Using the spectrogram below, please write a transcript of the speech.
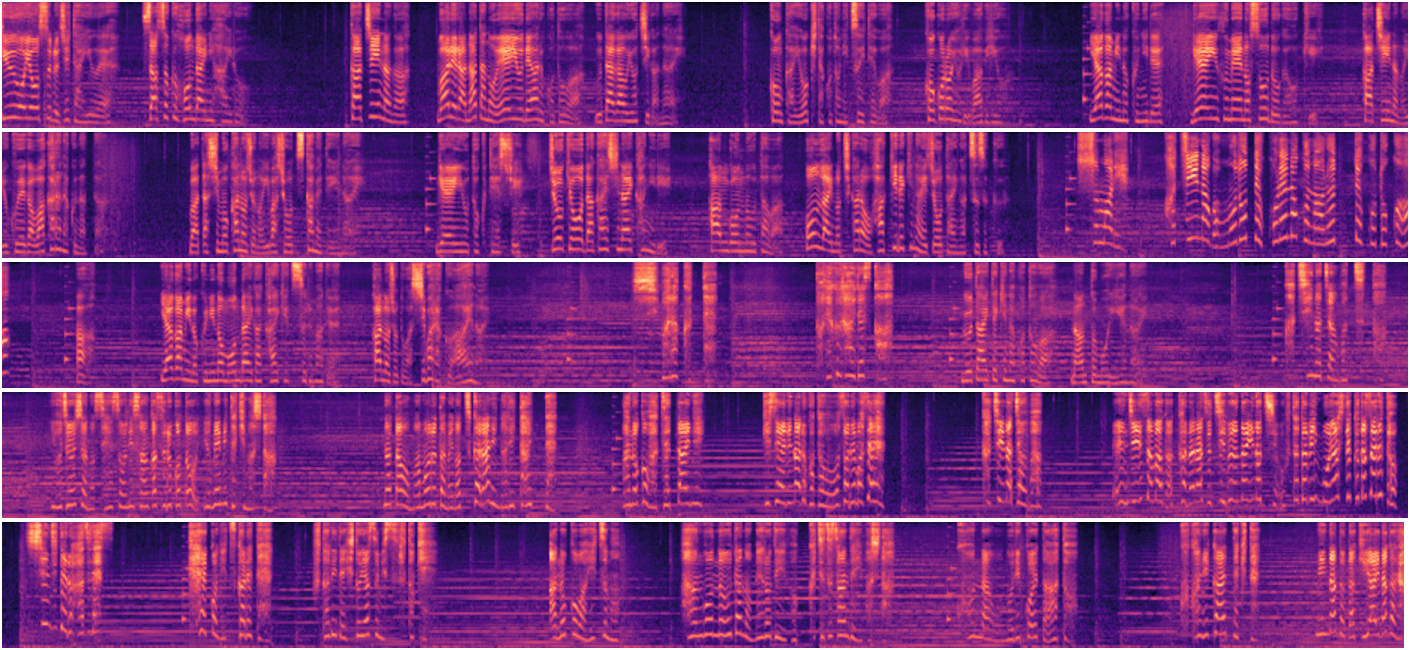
急を要する事態ゆえ早速本題に入ろう。カチーナが我らナタの英雄であることは疑う余地がない。今回起きたことについては心より詫びよう。八神の国で原因不明の騒動が起きカチーナの行方がわからなくなった。私も彼女の居場所をつかめていない。原因を特定し状況を打開しない限り反言の歌は本来の力を発揮できない状態が続く。つまりカチーナが戻ってこれなくなるってことか？ああ。八神の国の問題が解決するまで彼女とはしばらく会えない。しばらくってどれぐらいですか？具体的なことは何とも言えない。カチーナちゃんはずっと余順者の戦争に参加することを夢見てきました。ナタを守るための力になりたいって。あの子は絶対に犠牲になることを恐れません。カチーナちゃんはエンジン様が必ず自分の命を再び燃やしてくださると信じてるはずです。稽古に疲れて二人で一休みするときあの子はいつも反言の歌のメロディーを口ずさんでいました。困難を乗り越えた後ここに帰ってきてみんなと抱き合いながら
